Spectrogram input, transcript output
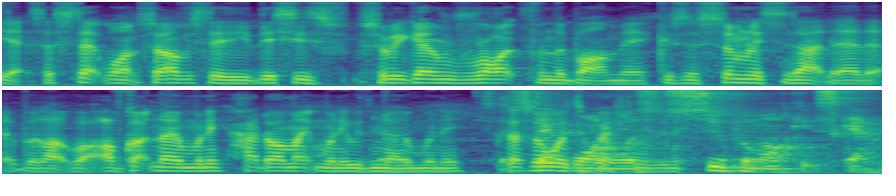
Yeah. So step one. So obviously this is so we're going right from the bottom here because there's some listeners out there that be like, "Well, I've got no money. How do I make money with no money?" So that's always the question, was isn't it? supermarket scam.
